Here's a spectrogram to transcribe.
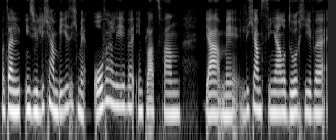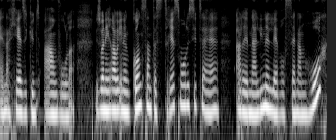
Want dan is je lichaam bezig met overleven in plaats van ja, met lichaamssignalen doorgeven en dat jij ze kunt aanvoelen. Dus wanneer we in een constante stressmodus zitten, hè, adrenaline levels zijn dan hoog,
